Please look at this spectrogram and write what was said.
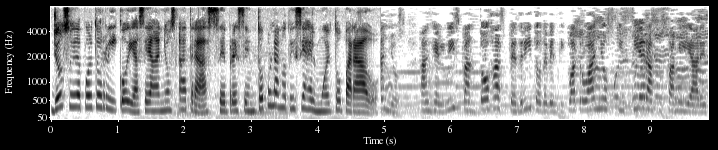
Yo soy de Puerto Rico y hace años atrás se presentó por las noticias el muerto parado. Años. Ángel Luis Pantojas Pedrito, de 24 años, quisiera a sus familiares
